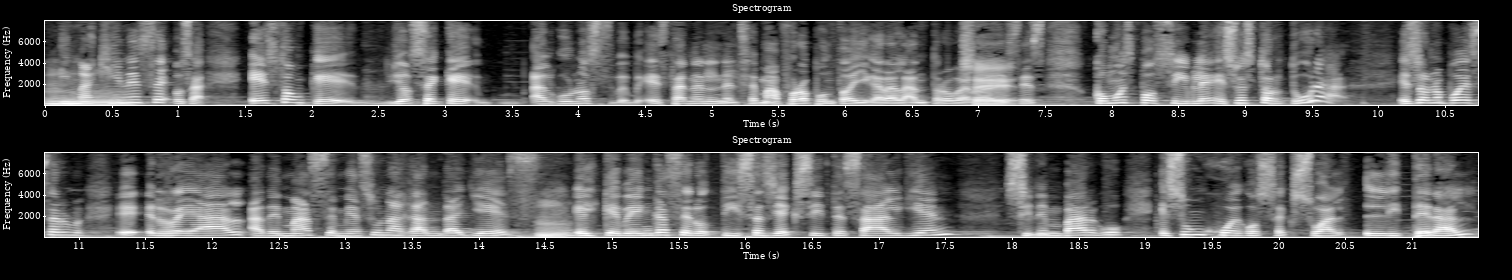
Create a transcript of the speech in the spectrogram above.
Imagínense, o sea, esto aunque yo sé que algunos están en el semáforo a punto de llegar al antro, ¿verdad? Sí. Dices, ¿cómo es posible? Eso es tortura. Eso no puede ser eh, real. Además, se me hace una gandallez el que vengas, erotices y excites a alguien. Sin embargo, es un juego sexual literal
